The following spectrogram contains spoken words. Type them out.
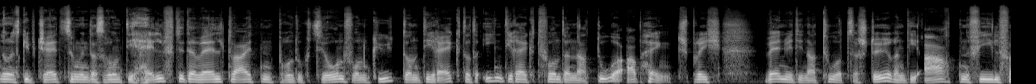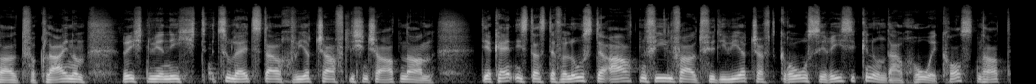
Nun, es gibt Schätzungen, dass rund die Hälfte der weltweiten Produktion von Gütern direkt oder indirekt von der Natur abhängt. Sprich, wenn wir die Natur zerstören, die Artenvielfalt verkleinern, richten wir nicht zuletzt auch wirtschaftlichen Schaden an. Die Erkenntnis, dass der Verlust der Artenvielfalt für die Wirtschaft große Risiken und auch hohe Kosten hat,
